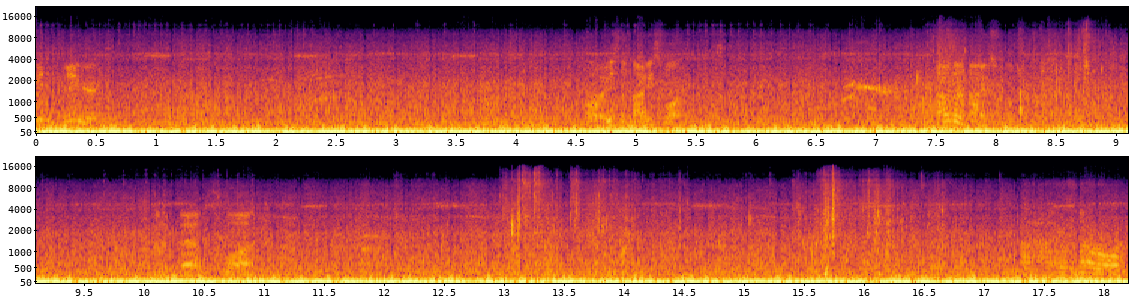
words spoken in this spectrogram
Getting bigger. Oh, he's a nice one. Another nice one. Not a bad spot. Ah, there's another one.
